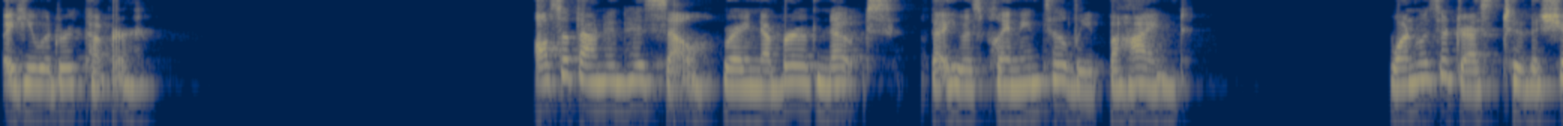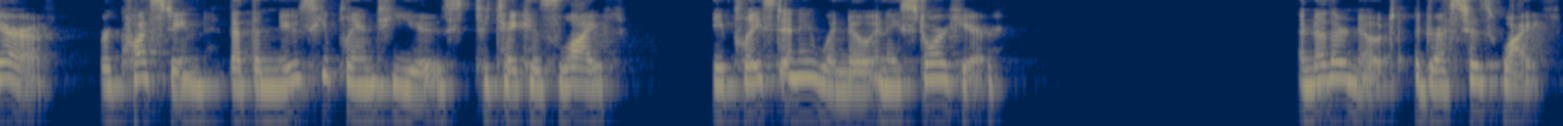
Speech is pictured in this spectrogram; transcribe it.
but he would recover. Also found in his cell were a number of notes that he was planning to leave behind. One was addressed to the sheriff, requesting that the noose he planned to use to take his life be placed in a window in a store here Another note addressed his wife,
